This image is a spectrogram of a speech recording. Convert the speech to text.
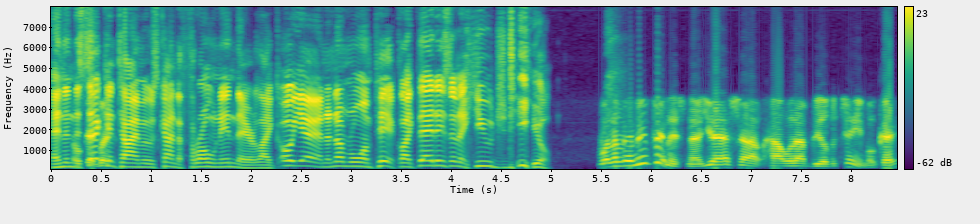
And then the okay, second time it was kind of thrown in there like, oh, yeah, and a number one pick. Like, that isn't a huge deal. Well, let me finish now. You asked how how would I build a team, okay?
